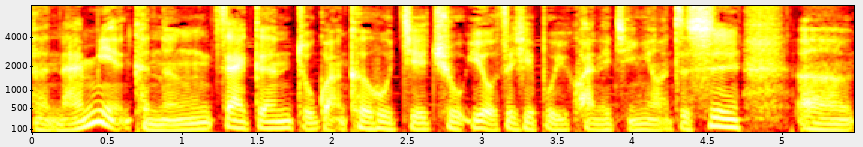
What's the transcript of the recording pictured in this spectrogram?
呃，难免可能在跟主管、客户接触，也有这些不愉快的经验。只是，呃，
